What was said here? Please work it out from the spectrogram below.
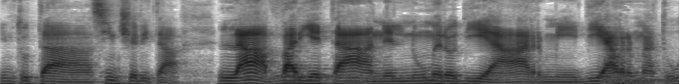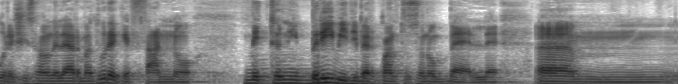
in tutta sincerità. La varietà nel numero di armi, di armature, ci sono delle armature che fanno mettono i brividi per quanto sono belle. Um,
